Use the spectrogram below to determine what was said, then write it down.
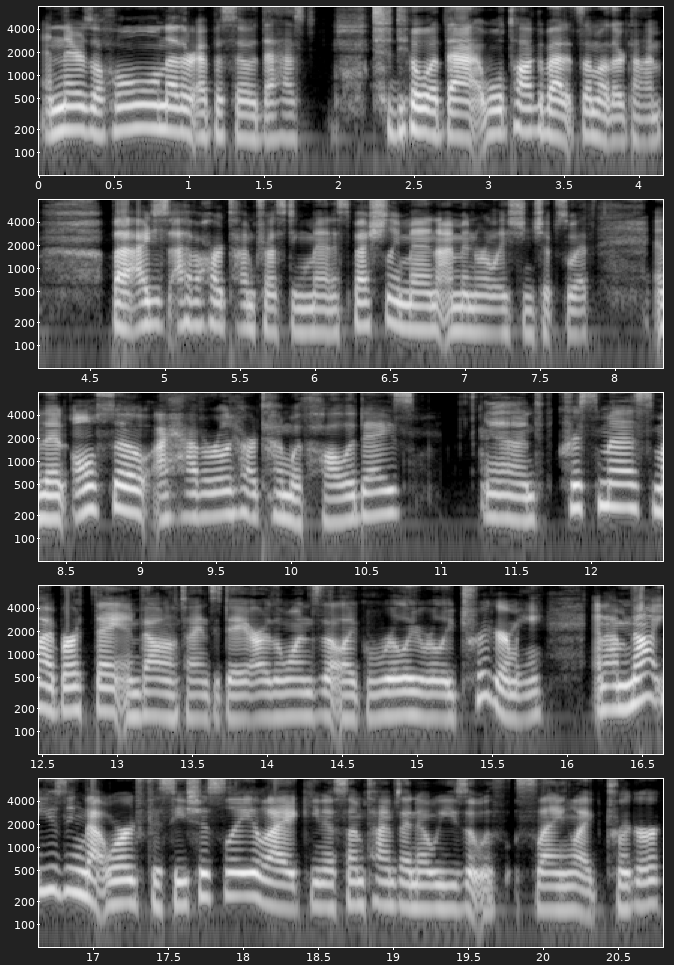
And there's a whole nother episode that has to deal with that. We'll talk about it some other time. But I just I have a hard time trusting men, especially men I'm in relationships with. And then also I have a really hard time with holidays. And Christmas, my birthday, and Valentine's Day are the ones that like really, really trigger me. And I'm not using that word facetiously. Like, you know, sometimes I know we use it with slang like trigger,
